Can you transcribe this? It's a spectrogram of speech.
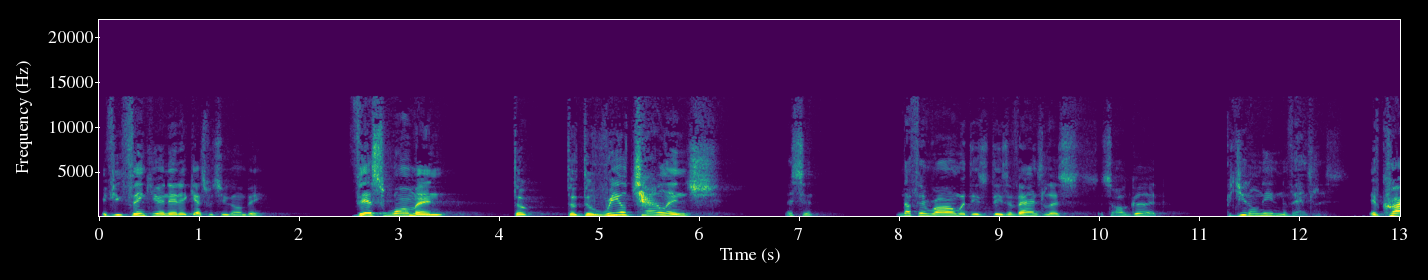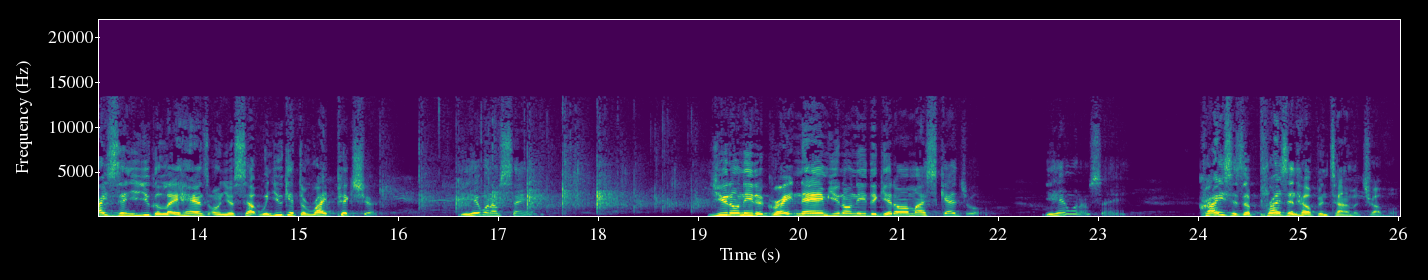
If you think you're an idiot, guess what you're going to be? This woman, the, the, the real challenge, listen, nothing wrong with these, these evangelists. It's all good. But you don't need an evangelist. If Christ is in you, you can lay hands on yourself. When you get the right picture, you hear what I'm saying? You don't need a great name. You don't need to get on my schedule. You hear what I'm saying? Christ is a present help in time of trouble.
